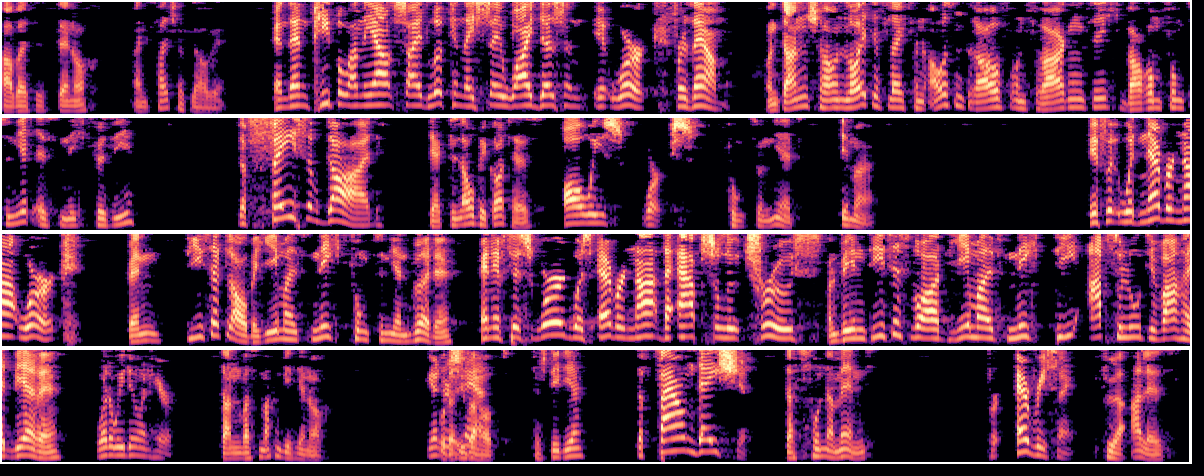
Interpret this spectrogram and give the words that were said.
Aber es ist dennoch ein falscher Glaube. And then people on the outside look and they say, why doesn't it work for them? Und dann schauen Leute vielleicht von außen drauf und fragen sich, warum funktioniert es nicht für sie? The faith of God Der Glaube Gottes always works. funktioniert immer. If it would never not work, Wenn dieser Glaube jemals nicht funktionieren würde and if this word was ever not the absolute truth, und wenn dieses Wort jemals nicht die absolute Wahrheit wäre, what are we doing here? dann was machen wir hier noch? You Oder überhaupt? Versteht ihr? The foundation Das Fundament for everything für alles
